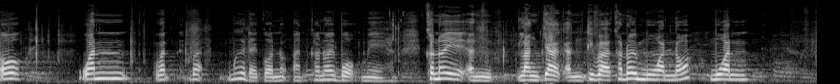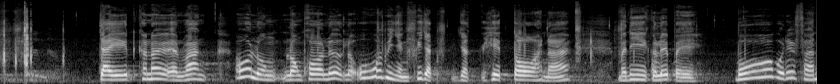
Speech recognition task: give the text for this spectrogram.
โอ้วันวันวันมื้อใดก่อนอันขาน้อยบอกแม่ขาน้อยอันหลังจากอันที่ว่าขาน้อยมวนเนาะมวนใจขาน้อยอันว่างโอ้หลวงหลวงพ่อเลิกแล้วโอ้เป็นหยังคืออยากอยากเฮ็ดต่อนนะบัดนี้ก็เลยไปบ่บ่ได้ฝัน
